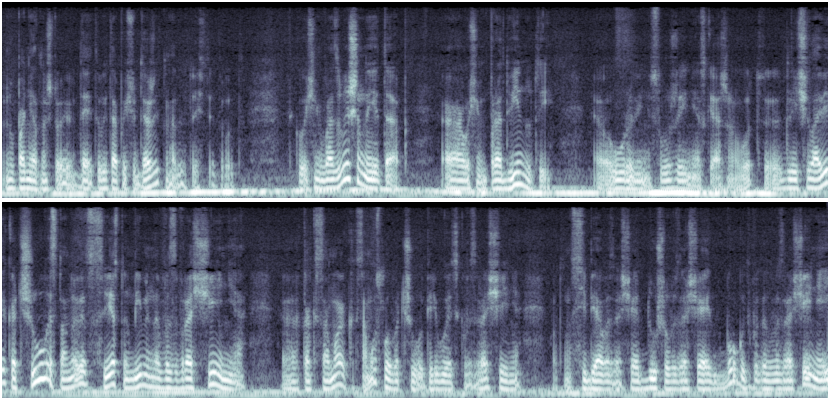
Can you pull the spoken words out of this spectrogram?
ну, понятно, что до этого этапа еще дожить надо, то есть это вот такой очень возвышенный этап, э, очень продвинутый э, уровень служения, скажем, вот э, для человека чува становится средством именно возвращения, как само, как само слово чува переводится к возвращению. Вот он себя возвращает, душу возвращает Богу, вот это возвращение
